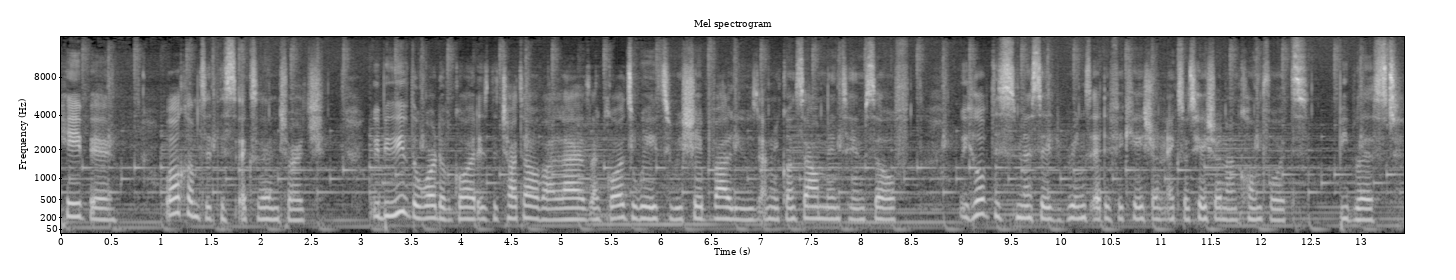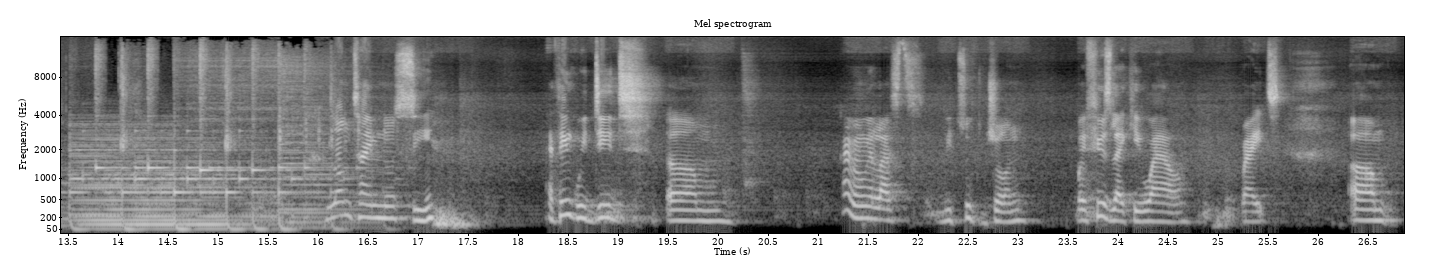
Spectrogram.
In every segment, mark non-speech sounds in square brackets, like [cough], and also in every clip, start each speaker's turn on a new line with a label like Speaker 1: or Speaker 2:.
Speaker 1: Hey there. Welcome to this excellent church. We believe the Word of God is the charter of our lives and God's way to reshape values and reconcile men to Himself. We hope this message brings edification, exhortation, and comfort. Be blessed.
Speaker 2: Long time no see. I think we did. Um, I can't remember last we took John, but it feels like a while, right? Um,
